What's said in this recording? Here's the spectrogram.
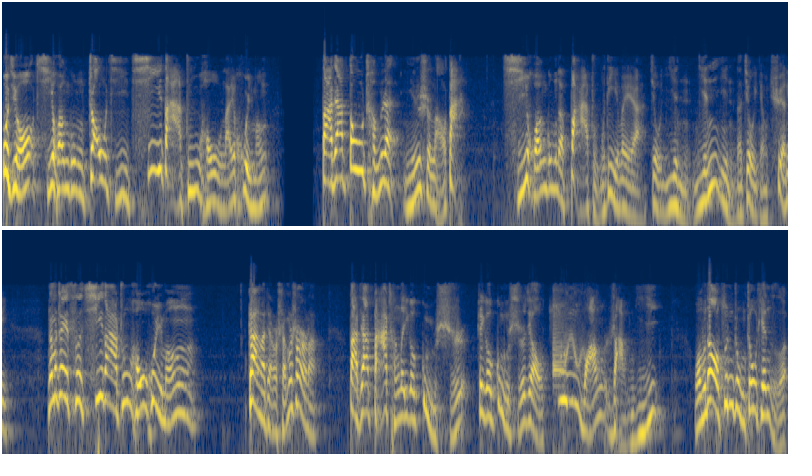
不久，齐桓公召集七大诸侯来会盟，大家都承认您是老大，齐桓公的霸主地位啊，就隐隐隐的就已经确立。那么这次七大诸侯会盟干了点什么事儿呢？大家达成了一个共识，这个共识叫尊王攘夷。我们都要尊重周天子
